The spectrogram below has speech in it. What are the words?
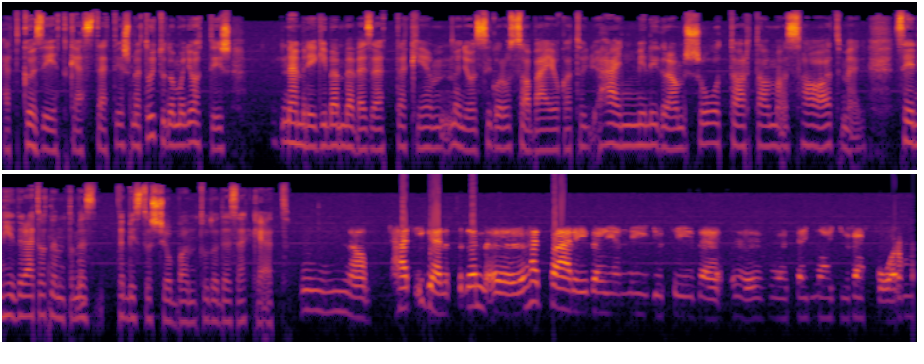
hát közétkeztetés, mert úgy tudom, hogy ott is nemrégiben bevezettek ilyen nagyon szigorú szabályokat, hogy hány milligram sót tartalmazhat, meg szénhidrátot, nem tudom, ez, te biztos jobban tudod ezeket. Na, hát igen, nem, hát pár éve, ilyen négy-öt éve volt egy nagy reform,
